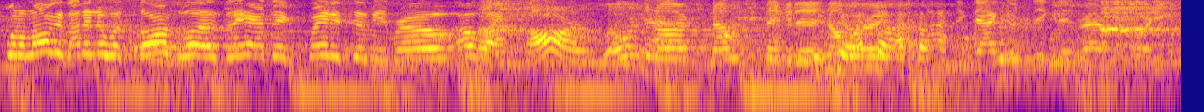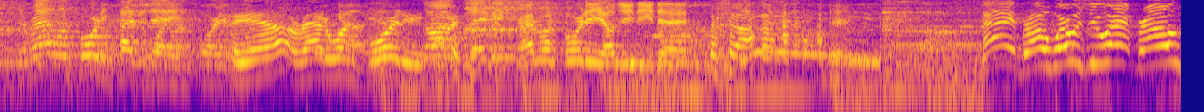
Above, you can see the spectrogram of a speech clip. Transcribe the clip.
for the longest, I didn't know what SARMs was. They had to explain it to me, bro. I was like, SARMs? Trust and Arms, not what you think it is. Don't worry. That's exactly what you think it is. Rad 140. It's a Rad 140 type of day. Yeah, a Rad 140. Arms, baby. Rad 140 LGD day. Hey, bro, where was you at, bro?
